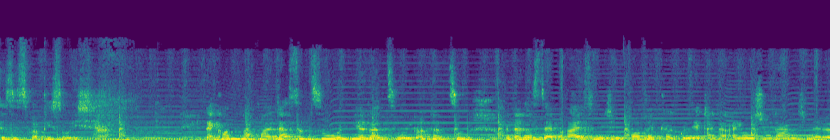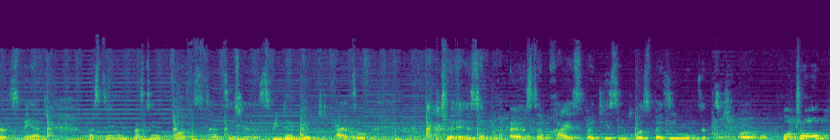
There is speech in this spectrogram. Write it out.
ist es wirklich so, ich, da kommt nochmal das dazu und hier dazu und dort dazu. Und dann ist der Preis, den ich im Vorfeld kalkuliert hatte, eigentlich schon gar nicht mehr das wert, was den, was den Kurs tatsächlich das wiedergibt. Also Aktuell ist der, äh, ist der, Preis bei diesem Kurs bei 77 Euro brutto,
